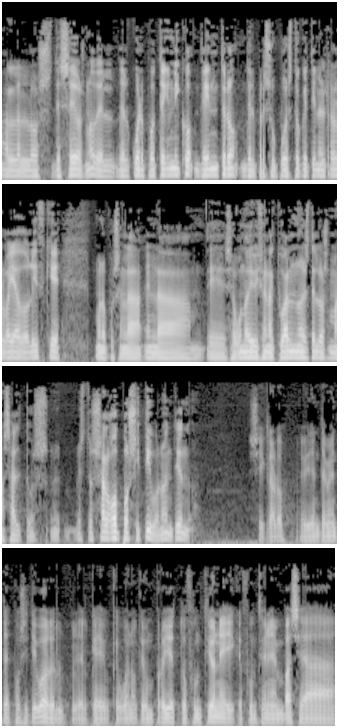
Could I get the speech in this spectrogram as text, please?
a los deseos del, cuerpo técnico dentro del presupuesto que tiene el Real Valladolid, que bueno pues en la, en la eh, segunda división actual no es de los más altos. Esto es algo positivo, ¿no? Entiendo. Sí, claro, evidentemente es positivo que, bueno que un proyecto funcione y que funcione en base a,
